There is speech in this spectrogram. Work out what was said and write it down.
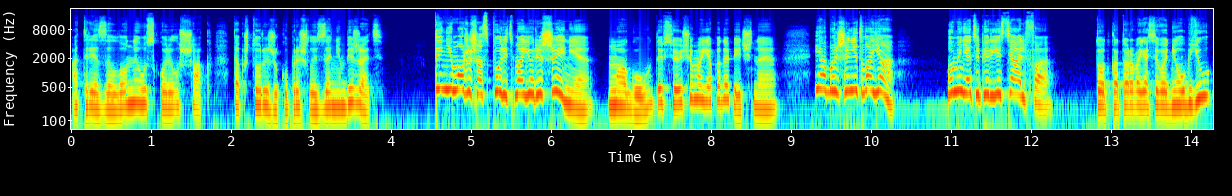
Отрезал он и ускорил шаг, так что Рыжику пришлось за ним бежать. «Ты не можешь оспорить мое решение!» «Могу, ты все еще моя подопечная». «Я больше не твоя! У меня теперь есть Альфа!» «Тот, которого я сегодня убью?»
